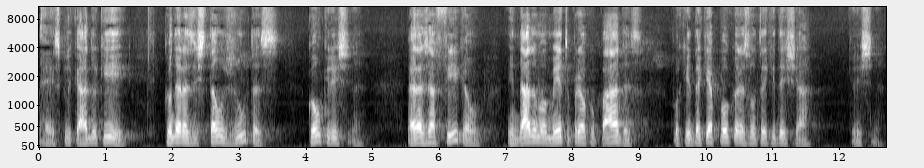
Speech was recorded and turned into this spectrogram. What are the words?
é explicado que quando elas estão juntas, com Krishna. Elas já ficam, em dado momento, preocupadas, porque daqui a pouco elas vão ter que deixar Krishna.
